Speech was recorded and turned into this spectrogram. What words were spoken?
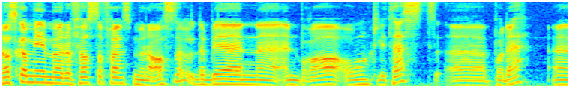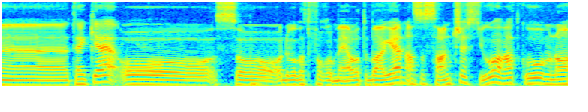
nå skal vi møte først og fremst møte Arsenal. Det blir en, en bra, ordentlig test uh, på det, uh, tenker jeg. Og, så, og det var godt for Romero tilbake igjen. Altså Sanchez jo har vært god, men nå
